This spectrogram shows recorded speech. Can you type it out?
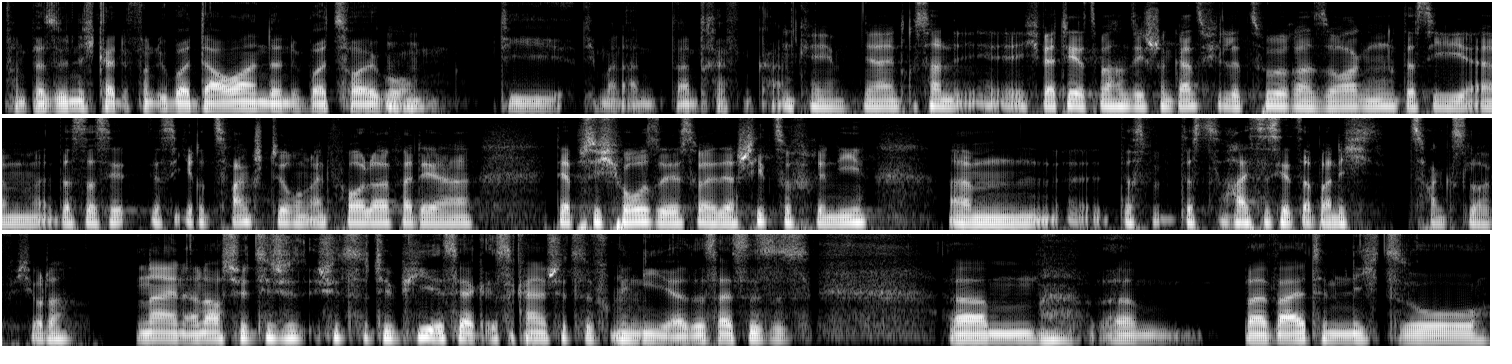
von Persönlichkeit, von überdauernden Überzeugungen. Mhm die, die man an, dann treffen kann. Okay, ja, interessant. Ich wette, jetzt machen sich schon ganz viele Zuhörer Sorgen, dass sie, ähm, dass, das, dass ihre Zwangsstörung ein Vorläufer der, der Psychose ist oder der Schizophrenie. Ähm, das, das heißt es jetzt aber nicht zwangsläufig, oder? Nein, und auch Schizotypie ist ja ist keine Schizophrenie. Mhm. Also das heißt, es ist ähm, ähm, bei weitem nicht so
